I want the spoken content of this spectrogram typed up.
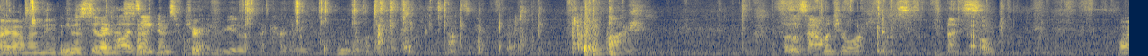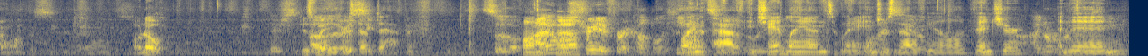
Oh yeah, I'm gonna need We can just do like odds evens for Sure. I it. forget about that card. Ooh, not Fuck. I was say I want your walkie. Nice. Oh. Wait, I want the secret. Oh no. There's Just oh, waiting there for stuff secret. to happen. So Find the I almost path. traded for a couple. He Find had the path. believe. Enchant land when it enters the One or two. battlefield. Adventure, and then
